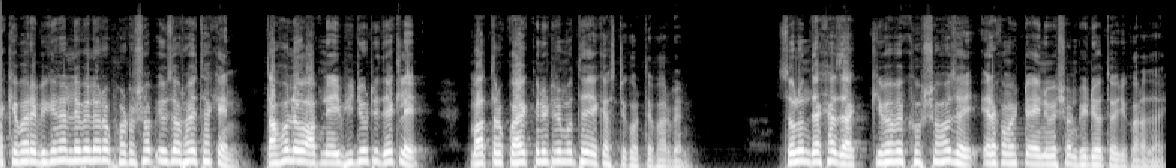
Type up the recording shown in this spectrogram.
একেবারে বিগিনার লেভেলেরও ফটোশপ ইউজার হয়ে থাকেন, তাহলেও আপনি এই ভিডিওটি দেখলে মাত্র কয়েক মিনিটের মধ্যে এই কাজটি করতে পারবেন। চলুন দেখা যাক কীভাবে খুব সহজেই এরকম একটা অ্যানিমেশন ভিডিও তৈরি করা যায়।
